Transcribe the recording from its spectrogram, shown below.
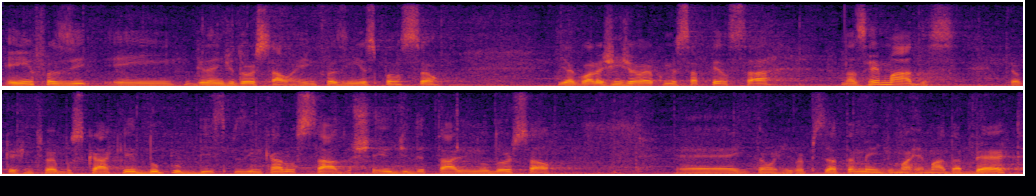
ênfase em grande dorsal, ênfase em expansão. E agora a gente já vai começar a pensar nas remadas, que é o que a gente vai buscar, aquele duplo bíceps encaroçado, cheio de detalhe no dorsal. É, então a gente vai precisar também de uma remada aberta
